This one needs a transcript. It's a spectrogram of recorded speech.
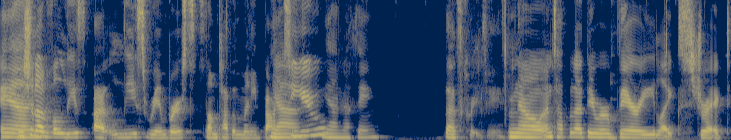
and They should have at least at least reimbursed some type of money back yeah, to you. yeah nothing That's crazy. No, on top of that, they were very like strict.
